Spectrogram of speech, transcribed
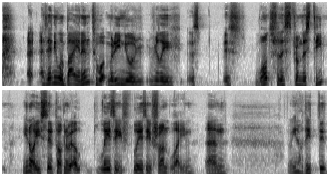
is anyone buying into what Mourinho really is, is wants for this from this team? You know, he's still talking about a lazy lazy front line, and you know they, they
